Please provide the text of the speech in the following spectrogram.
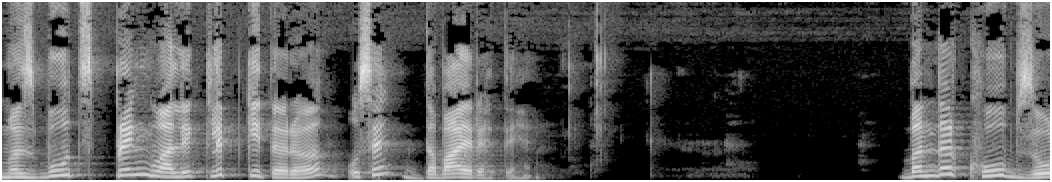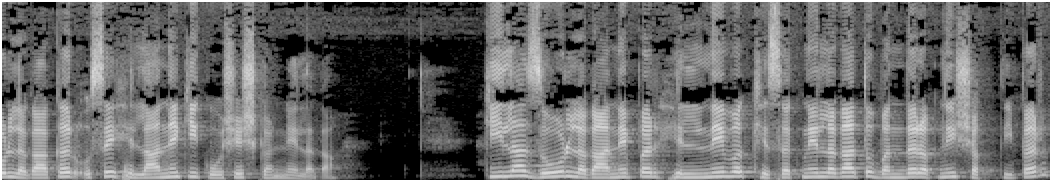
मज़बूत स्प्रिंग वाले क्लिप की तरह उसे दबाए रहते हैं। बंदर खूब ज़ोर लगाकर उसे हिलाने की कोशिश करने लगा। कीला ज़ोर लगाने पर हिलने व खिसकने लगा तो बंदर अपनी शक्ति पर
